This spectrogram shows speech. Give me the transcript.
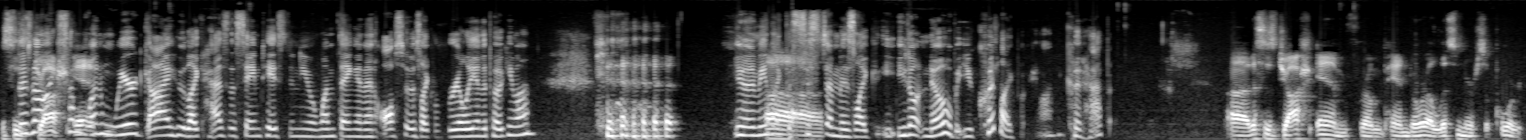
this is There's not like some N. one weird guy who like has the same taste in you in one thing and then also is like really into Pokemon. You know what I mean? Like the Uh, system is like you don't know, but you could like Pokemon. It could happen. Uh, this is Josh M from Pandora Listener Support.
